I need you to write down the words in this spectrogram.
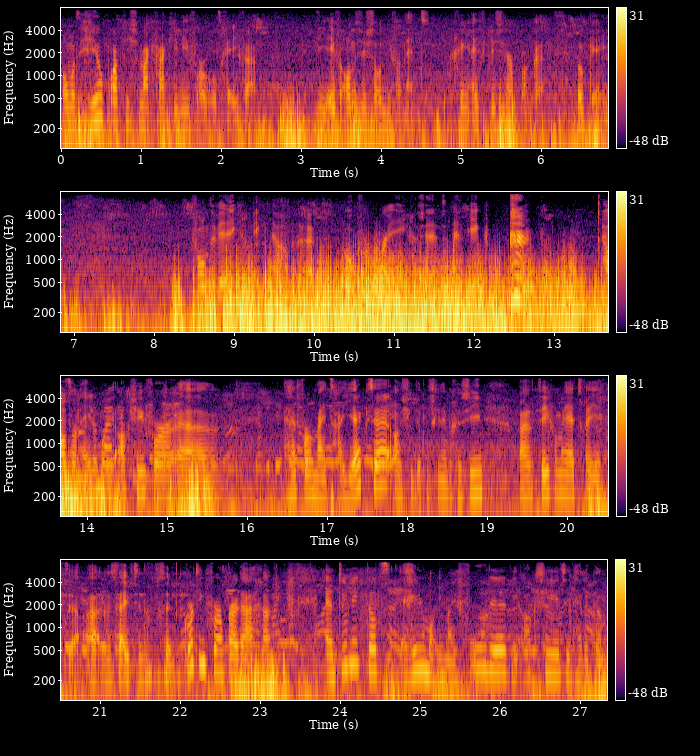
om het heel praktisch te maken, ga ik jullie een voorbeeld geven. Die even anders is dan die van net. Ik ging eventjes herpakken. Oké. Okay. De week heb ik namelijk ook voor Pray ingezet. En ik had een hele mooie actie voor, uh, voor mijn trajecten. Als jullie dat misschien hebben gezien, waren twee van mijn trajecten uh, met 25% korting voor een paar dagen. En toen ik dat helemaal in mij voelde, die actie, toen heb ik hem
